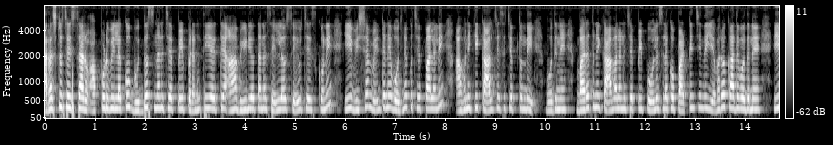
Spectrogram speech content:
అరెస్ట్ చేస్తారు. అప్పుడు వీళ్ళకు బుద్ధి వస్తుందని చెప్పి ప్రణతి అయితే ఆ వీడియో తన సెల్లో సేవ్ చేసుకొని ఈ విషయం వెంటనే వదినకు చెప్పాలని అవనికి కాల్ చేసి చెప్తుంది. వదినే భరత్ని కావాలని చెప్పి పోలీసులకు పట్టించింది ఎవరో కాదు వదినే. ఈ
